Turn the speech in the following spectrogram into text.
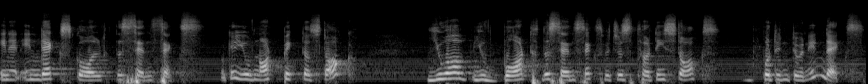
in an index called the Sensex. Okay, you've not picked a stock. You are, you've bought the Sensex, which is 30 stocks put into an index.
